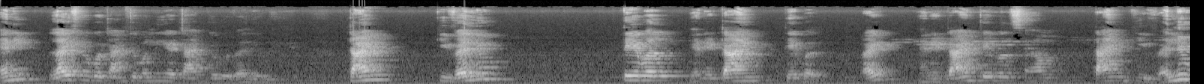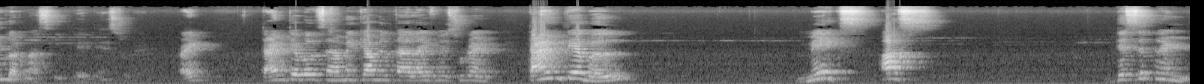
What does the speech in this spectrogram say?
यानी लाइफ में कोई टाइम टेबल नहीं है टाइम की कोई वैल्यू नहीं है। टाइम की वैल्यू टेबल यानी टाइम टेबल राइट यानी टाइम टेबल से हम टाइम की वैल्यू करना सीख लेते हैं स्टूडेंट राइट टाइम टेबल से हमें क्या मिलता है लाइफ में student time table makes us discipline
